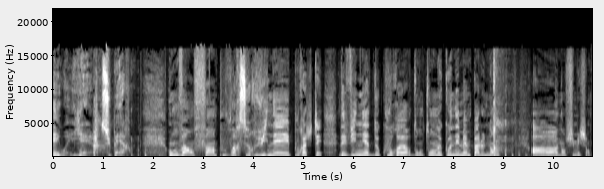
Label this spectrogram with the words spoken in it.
Et ouais, hier, super. On va enfin pouvoir se ruiner pour acheter des vignettes de coureurs dont on ne connaît même pas le nom. Oh non, je suis méchante.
